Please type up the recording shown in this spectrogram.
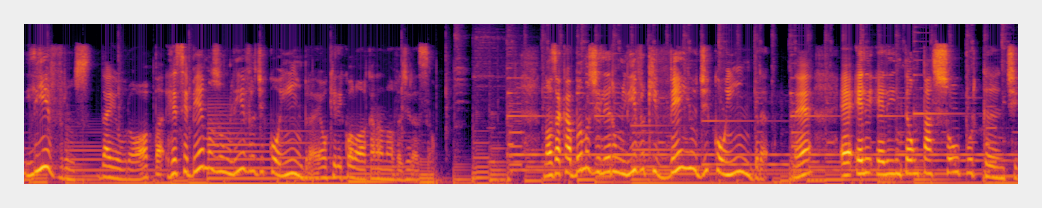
livros da Europa, recebemos um livro de Coimbra, é o que ele coloca na nova geração. Nós acabamos de ler um livro que veio de Coimbra, né? É, ele, ele então passou por Kant.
